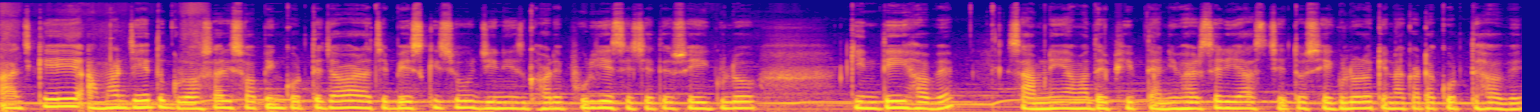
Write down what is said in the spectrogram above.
আজকে আমার যেহেতু গ্রসারি শপিং করতে যাওয়ার আছে, বেশ কিছু জিনিস ঘরে ফুরিয়ে এসেছে, তো সেইগুলো কিনতেই হবে। সামনেই আমাদের ফিফথ অ্যানিভার্সারি আসছে, তো সেগুলোরও কেনাকাটা করতে হবে।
